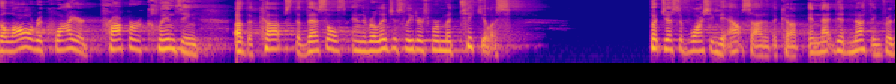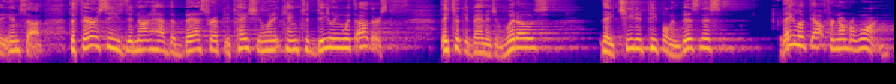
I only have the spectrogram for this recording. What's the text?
the law required proper cleansing of the cups, the vessels, and the religious leaders were meticulous. But just of washing the outside of the cup, and that did nothing for the inside. The Pharisees did not have the best reputation when it came to dealing with others. They took advantage of widows. They cheated people in business. They looked out for number one,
